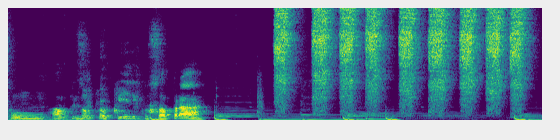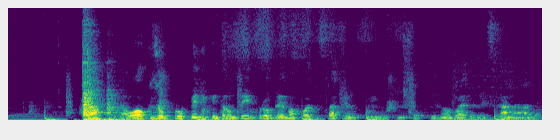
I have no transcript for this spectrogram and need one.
com álcool isopropílico só para tá? O álcool isopropílico, então não tem problema, pode ficar tranquilo que isso aqui não vai danificar nada,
